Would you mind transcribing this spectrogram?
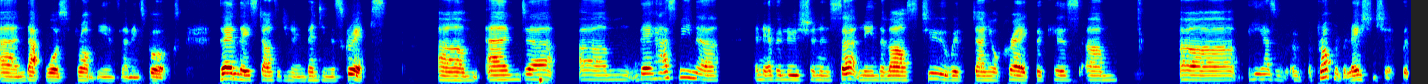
and that was from Ian Fleming's books. Then they started, you know, inventing the scripts, um, and uh, um, there has been a an evolution, and certainly in the last two with Daniel Craig, because um, he has a, a, proper relationship with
